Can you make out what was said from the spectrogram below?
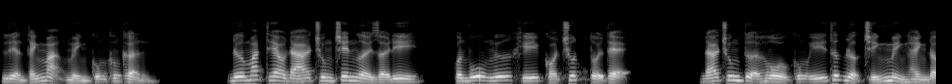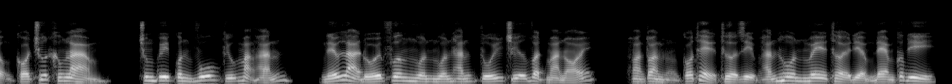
liền tánh mạng mình cũng không cần. Đưa mắt theo đá trung trên người rời đi, quân vũ ngữ khí có chút tồi tệ. Đá trung tựa hồ cũng ý thức được chính mình hành động có chút không làm, trung quy quân vũ cứu mạng hắn, nếu là đối phương muốn muốn hắn túi chữ vật mà nói, hoàn toàn có thể thừa dịp hắn hôn mê thời điểm đem cướp đi,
